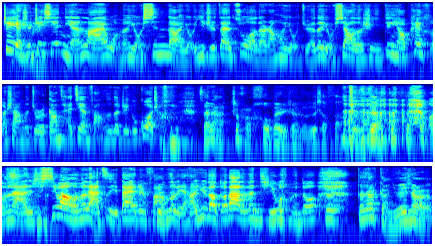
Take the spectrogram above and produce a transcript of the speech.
这也是这些年来我们有新的、有一直在做的，然后有觉得有效的，是一定要配合上的，就是刚才建房子的这个过程。咱俩正好后背上有一个小房子，我们俩希望我们俩自己待这房子里哈，遇到多大的问题，我们都就大家感觉一下，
